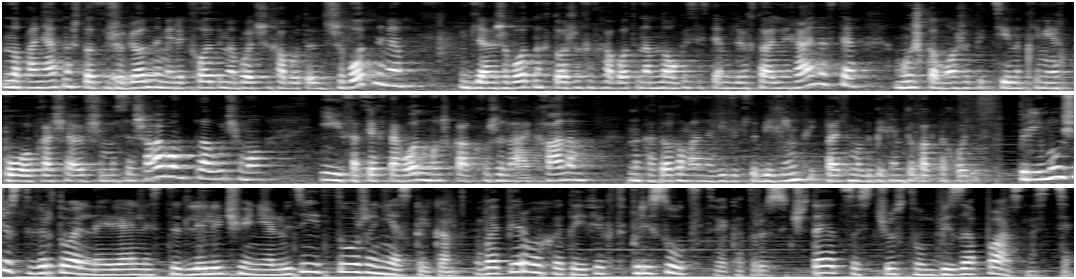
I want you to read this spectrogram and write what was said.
Но понятно, что с вживленными электродами больше работают с животными. Для животных тоже разработано много систем для виртуальной реальности. Мышка может идти, например, по вращающемуся шару плавучему, и со всех сторон мышка окружена экраном, на котором она видит лабиринт, и по этому лабиринту как-то ходит. Преимуществ виртуальной реальности для лечения людей тоже несколько. Во-первых, это эффект присутствия, который сочетается с чувством безопасности,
